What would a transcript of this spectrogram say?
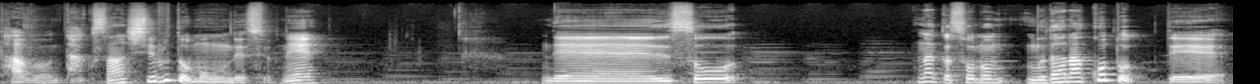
多分たくさんしてると思うんですよね。でそうなんかその無駄なことって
